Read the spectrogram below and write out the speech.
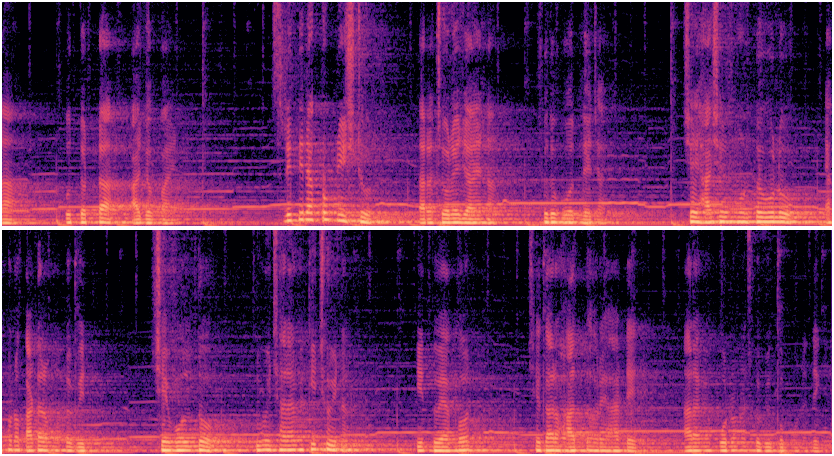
না, উত্তরটা আজও পাইনি। স্মৃতিরা খুব নিষ্ঠুর। তারা চলে যায় না, শুধু বদলে যায়। সেই হাসির মুহূর্তগুলো এখনও কাটার মতো বিদ্যুৎ সে বলতো, তুমি ছাড়া আমি কিছুই না। কিন্তু এখন সে কারও হাত ধরে হাঁটে, আর আমি পুরনো ছবি গোপনে দেখি।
